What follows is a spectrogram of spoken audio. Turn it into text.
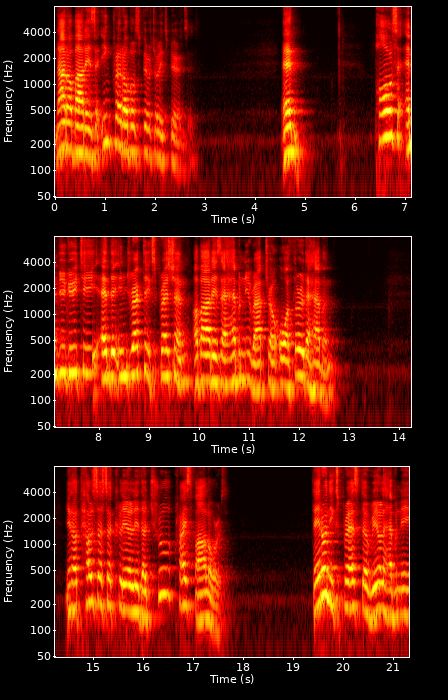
not about his incredible spiritual experiences. And Paul's ambiguity and the indirect expression about his heavenly rapture or third heaven, you know, tells us clearly the true Christ followers. They don't express the real heavenly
